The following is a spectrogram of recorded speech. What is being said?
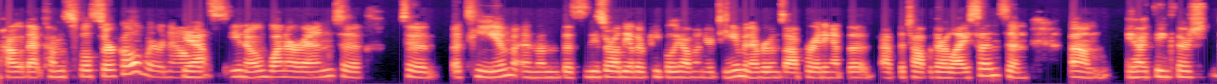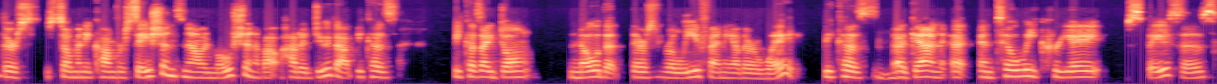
how that comes full circle, where now yeah. it's, you know, one RN to to a team and then this these are all the other people you have on your team and everyone's operating at the at the top of their license and um yeah i think there's there's so many conversations now in motion about how to do that because because i don't know that there's relief any other way because mm-hmm. again a, until we create spaces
